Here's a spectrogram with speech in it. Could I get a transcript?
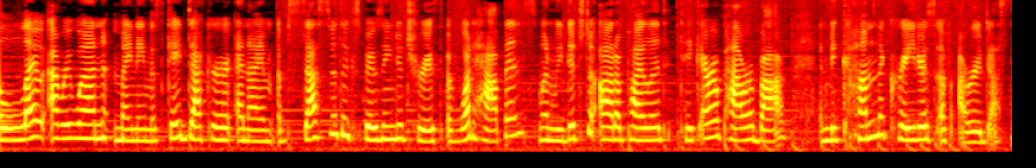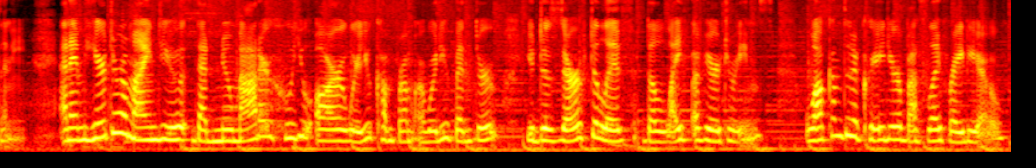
Hello, everyone. My name is Kate Decker, and I am obsessed with exposing the truth of what happens when we ditch the autopilot, take our power back, and become the creators of our destiny. And I'm here to remind you that no matter who you are, where you come from, or what you've been through, you deserve to live the life of your dreams. Welcome to the Create Your Best Life Radio.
